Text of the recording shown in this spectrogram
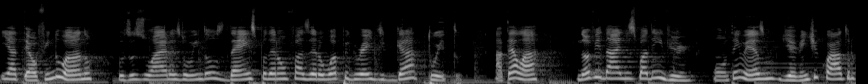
E até o fim do ano, os usuários do Windows 10 poderão fazer o upgrade gratuito. Até lá, Novidades podem vir. Ontem mesmo, dia 24,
